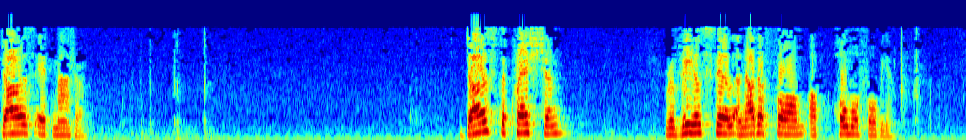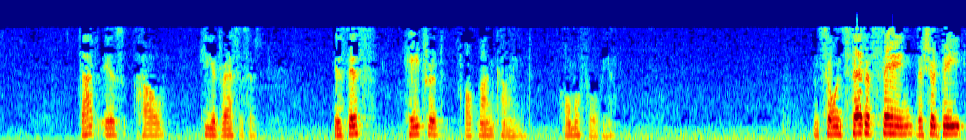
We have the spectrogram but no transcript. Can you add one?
does it matter? Does the question reveal still another form of homophobia? That is how he addresses it. Is this hatred of mankind homophobia? And so instead of saying there should be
